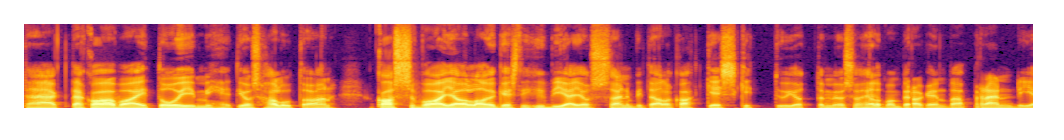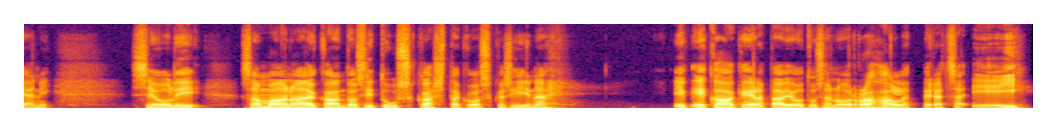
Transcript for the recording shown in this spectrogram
tämä, tämä kaava ei toimi, että jos halutaan kasvaa ja olla oikeasti hyviä jossain, niin pitää alkaa keskittyä, jotta myös on helpompi rakentaa brändiä, niin se oli samaan aikaan tosi tuskasta, koska siinä e- ekaa kertaa joutui sanoa rahalle periaatteessa ei,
